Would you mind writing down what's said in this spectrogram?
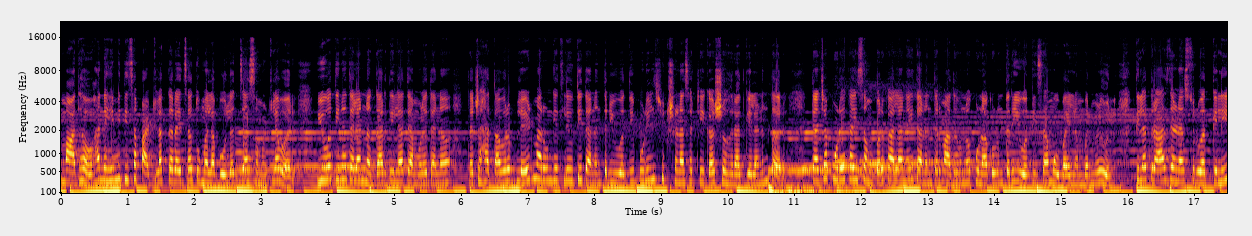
माधव हा नेहमी तिचा पाठलाग करायचा तुम्हाला बोलत जा असं म्हटल्यावर युवतीनं त्याला नकार दिला. त्यामुळे त्यानं त्याच्या हातावर ब्लेड मारून घेतली होती. त्यानंतर युवती पुढील शिक्षणासाठी एका शहरात गेल्यानंतर त्याच्या पुढे काही संपर्क आला नाही. त्यानंतर माधवनं कुणाकडून तरी युवतीचा मोबाईल नंबर मिळून तिला त्रास देण्यास सुरुवात केली.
